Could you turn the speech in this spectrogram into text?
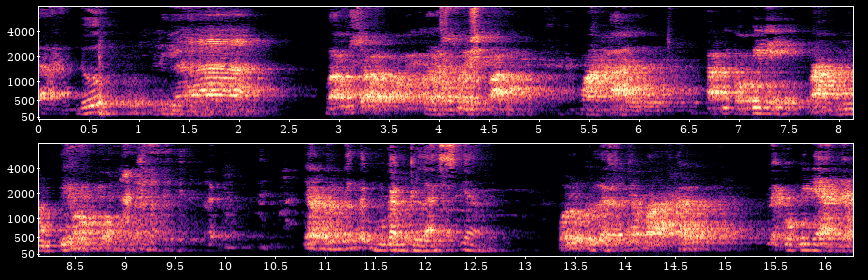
Alhamdulillah. Gak usah pakai kelas kristal mahal. Tapi kopi ini mampu. Yang penting kan bukan gelasnya. Walau gelasnya mahal, kopi ini ada.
